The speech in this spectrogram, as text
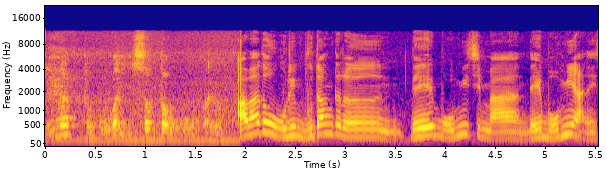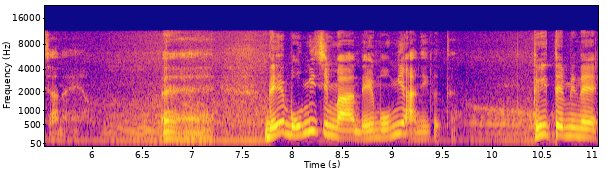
옛날부터 뭔가 있었던 건가요? 아마도 우리 무당들은 내 몸이지만 내 몸이 아니잖아요. 음, 예. 내 몸이지만 내 몸이 아니거든. 어, 그렇기 때문에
